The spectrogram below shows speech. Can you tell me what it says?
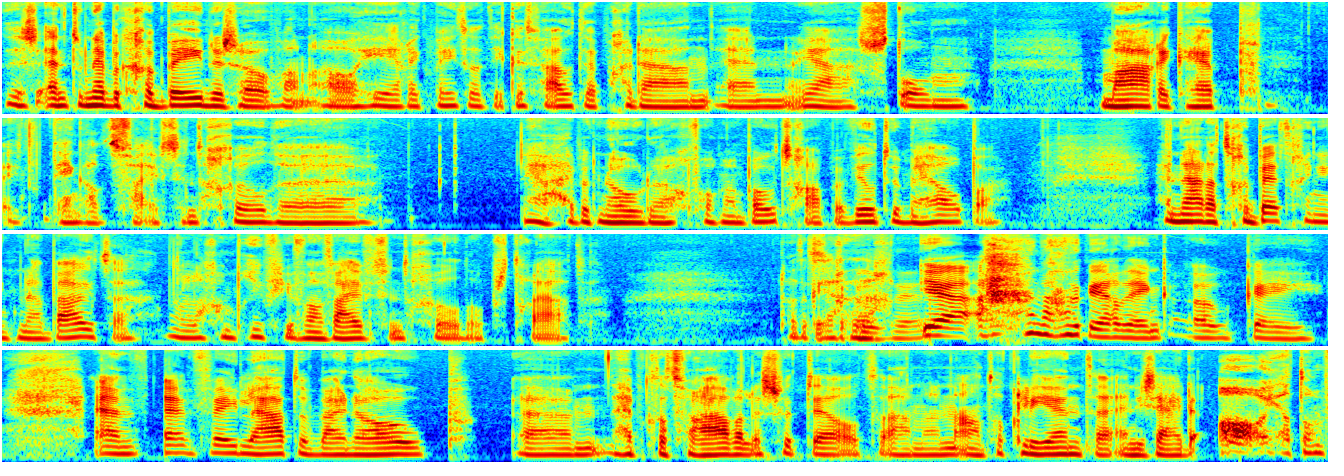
Dus, en toen heb ik gebeden zo van, oh heer, ik weet dat ik het fout heb gedaan. En ja, stom. Maar ik heb, ik denk dat het 25 gulden ja, heb ik nodig voor mijn boodschappen. Wilt u me helpen? En na dat gebed ging ik naar buiten. Er lag een briefje van 25 gulden op straat. Dat ik echt dacht, ja, dat ik echt denk, oké. En, en veel later bij de hoop ehm, heb ik dat verhaal wel eens verteld aan een aantal cliënten. En die zeiden, oh, je had dan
